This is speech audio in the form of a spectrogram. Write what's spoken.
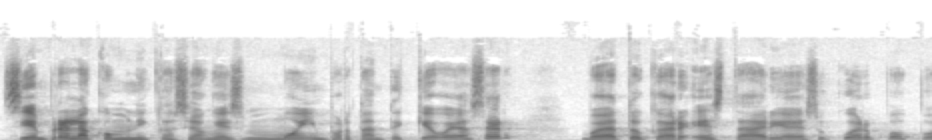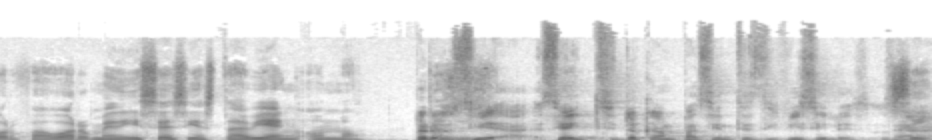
Siempre la comunicación es muy importante. ¿Qué voy a hacer? Voy a tocar esta área de su cuerpo, por favor, me dice si está bien o no. Pero sí, sí, hay- sí tocan pacientes difíciles. O sea, Sí.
